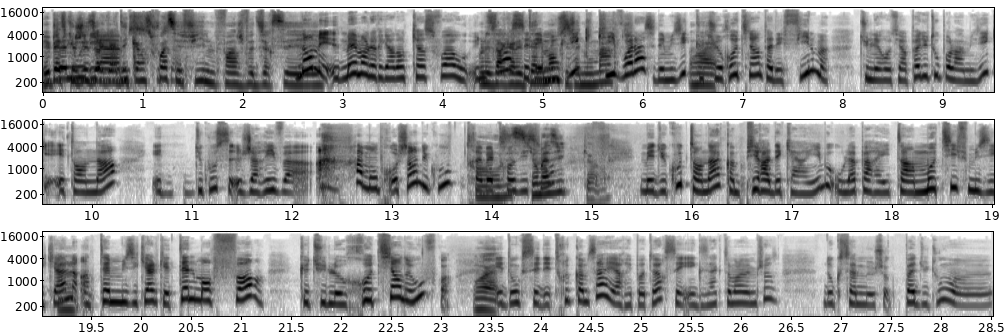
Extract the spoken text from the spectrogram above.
Mais parce que je les ai regardées Williams, 15 tout fois ces films. Enfin, je veux dire, c'est. Non, mais même en les regardant 15 fois ou une fois, c'est des musiques qui, voilà, c'est des musiques Ouais. que tu retiens. T'as des films, tu ne les retiens pas du tout pour leur musique, et t'en as. Et du coup, j'arrive à, à mon prochain, du coup, très belle transition. magique. Mais du coup, t'en as comme Pirates des Caraïbes, où là, pareil, t'as un motif musical, Mm. un thème musical qui est tellement fort que tu le retiens de ouf, quoi. Ouais. Et donc, c'est des trucs comme ça, et Harry Potter, c'est exactement la même chose. Donc, ça me choque pas du tout. euh,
